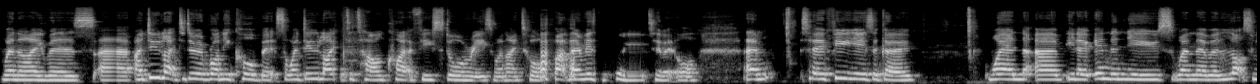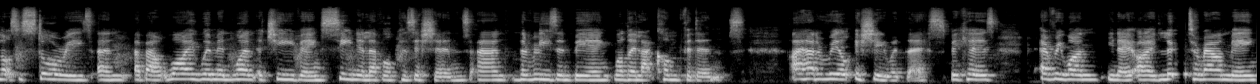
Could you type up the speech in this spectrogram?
when I was, uh, I do like to do a Ronnie Corbett, so I do like to tell quite a few stories when I talk, but there is a point to it all. Um, so a few years ago, when um, you know in the news when there were lots and lots of stories and about why women weren't achieving senior level positions and the reason being well they lack confidence i had a real issue with this because everyone you know i looked around me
